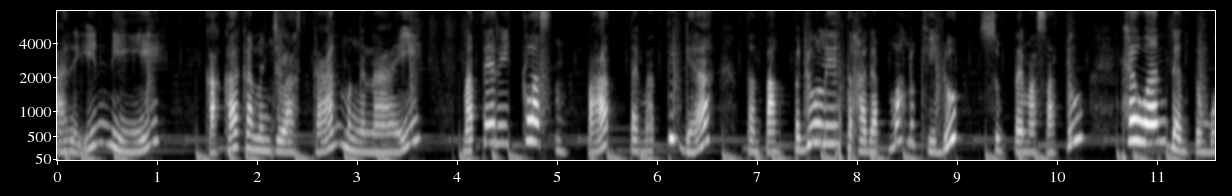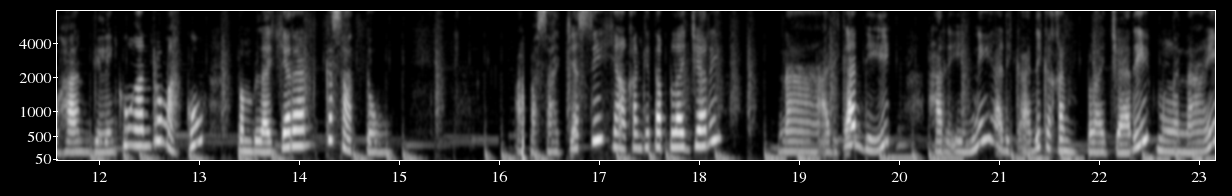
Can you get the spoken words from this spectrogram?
hari ini Kakak akan menjelaskan mengenai materi kelas 4 tema 3 tentang peduli terhadap makhluk hidup subtema 1 hewan dan tumbuhan di lingkungan rumahku pembelajaran ke-1 apa saja sih yang akan kita pelajari? Nah adik-adik hari ini adik-adik akan pelajari mengenai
